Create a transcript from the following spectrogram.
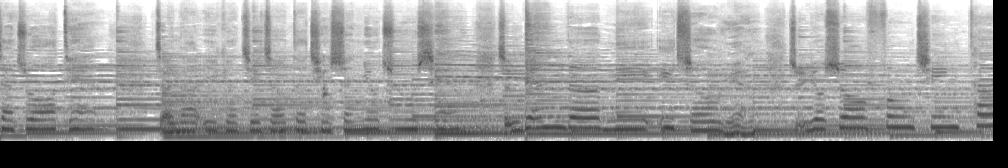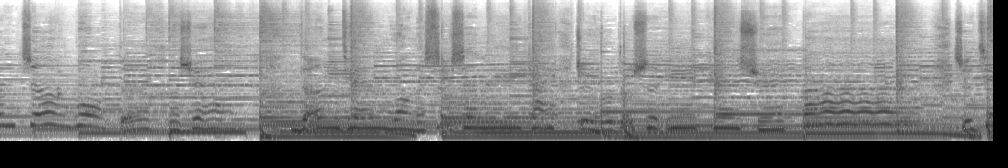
在昨天，在那一个街角的琴声又出现，身边的你已走远，只有手风琴弹着我的和弦。当天忘了谁先离开，最后都是一片雪白。时间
